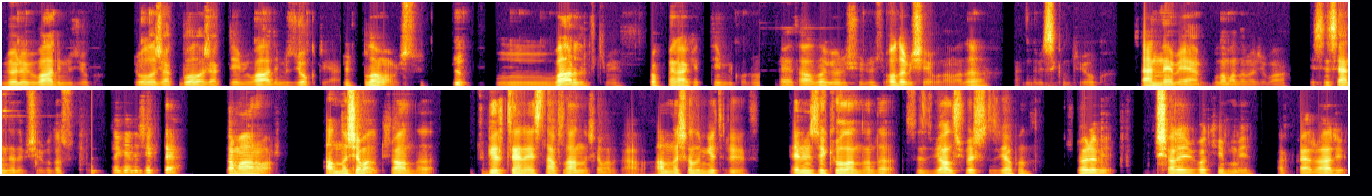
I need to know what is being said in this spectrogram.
Böyle bir vaadimiz yok. Şu olacak bu olacak diye bir vaadimiz yoktu yani. Süt bulamamış. Süt, süt bu- var dedik mi? Çok merak ettiğim bir konu. Evet abla görüşürüz. O da bir şey bulamadı. Bende bir sıkıntı yok. Sen ne beğen bulamadın acaba? Kesin sende de bir şey. Bu da süt. Süt de gelecek de zamanı var. Anlaşamadık. Şu anda getiren esnafla anlaşamadık abi. Anlaşalım getiririz. Elimizdeki olanlarla siz bir alışverişinizi yapın. Şöyle bir dışarıya bir bakayım mı? Bak Ferrari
